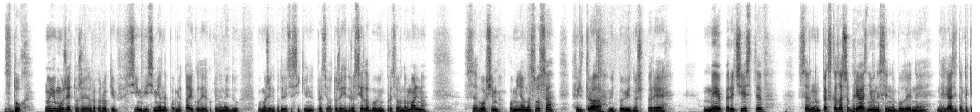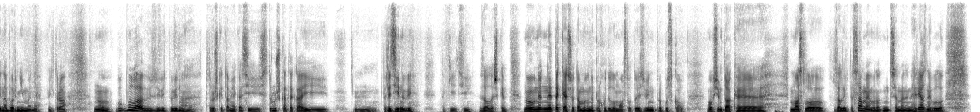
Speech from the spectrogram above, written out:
здох. Ну, йому вже теж років 7-8, я не пам'ятаю, коли я не знайду, бо може не подивитися, скільки він працював. Теж гідросила, бо він працював нормально. Все, в общем, поміняв насоса, фільтра, відповідно ж, перемив, перечистив. Все, ну так сказати, щоб грязні вони сильно були не, не грязні, там такі наборні в мене фільтра. Ну, була, відповідно, трошки там якась і стружка така, і м, резинові такі ці залишки. Ну, не, не таке, що там воно не проходило масло, тобто він пропускав. В общем так, е, масло залив те саме, воно ще в мене не грязне було.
